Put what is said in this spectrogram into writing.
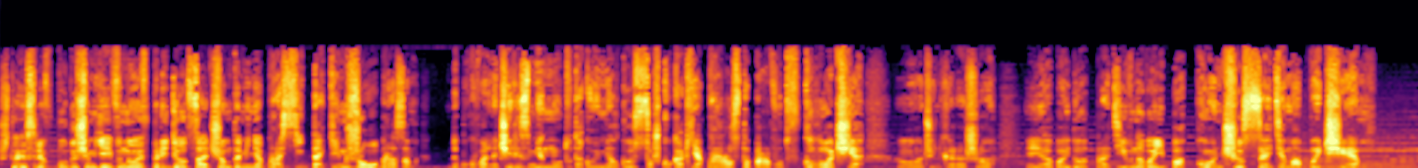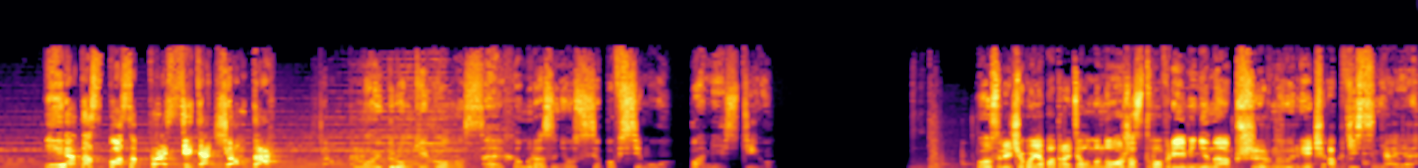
Что если в будущем ей вновь придется о чем-то меня просить таким же образом? Да буквально через минуту такую мелкую сошку, как я, просто порвут в клочья. Очень хорошо. Я пойду от противного и покончу с этим обычаем. И это способ простить о чем-то! Мой громкий голос эхом разнесся по всему поместью. После чего я потратил множество времени на обширную речь, объясняя.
